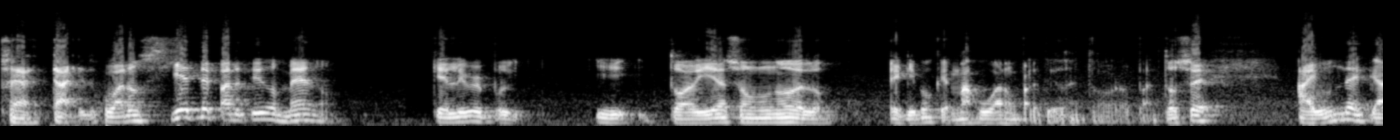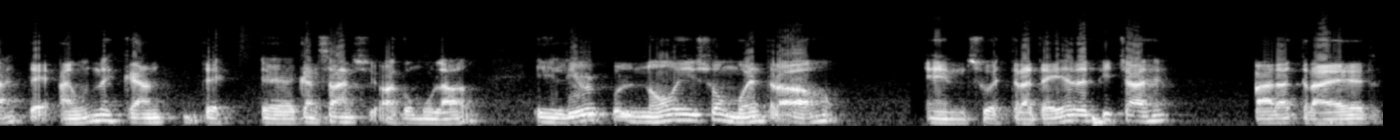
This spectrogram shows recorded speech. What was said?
O sea, jugaron 7 partidos menos que Liverpool. Y todavía son uno de los equipos que más jugaron partidos en toda Europa. Entonces, hay un desgaste, hay un eh, cansancio acumulado y Liverpool no hizo un buen trabajo en su estrategia de fichaje para traer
